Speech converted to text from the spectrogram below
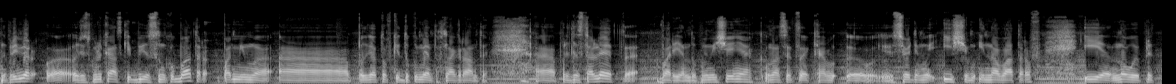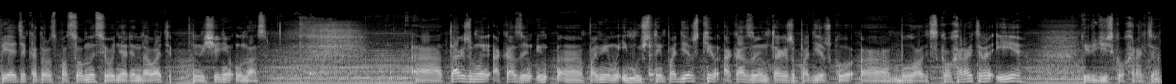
Например, республиканский бизнес-инкубатор, помимо подготовки документов на гранты, предоставляет в аренду помещения. У нас это сегодня мы ищем инноваторов и новые предприятия, которые способны сегодня арендовать помещение у нас. А, также мы оказываем, а, помимо имущественной поддержки, оказываем также поддержку а, бухгалтерского характера и юридического характера.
